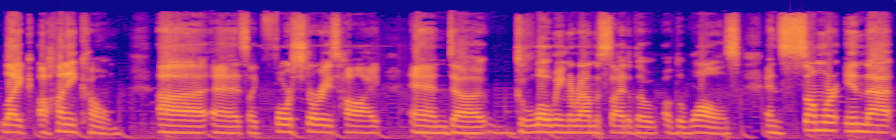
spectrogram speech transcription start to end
like a honeycomb. Uh, it's like four stories high and uh, glowing around the side of the of the walls. And somewhere in that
